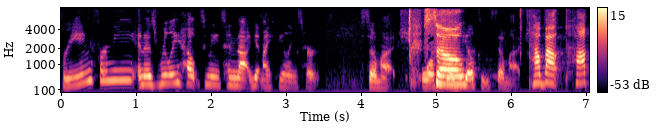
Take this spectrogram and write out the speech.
freeing for me and has really helped me to not get my feelings hurt. So much or So- feel guilty so much. How about top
